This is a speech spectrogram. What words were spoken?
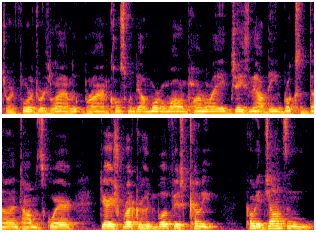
Georgia, Florida, Georgia Line, Luke Bryan, Cole Swindell, Morgan Wallen, Parmalee, Jason Aldean, Brooks and Dunn, Thomas Square, Darius Rucker, Hooten Blowfish, Cody, Cody Johnson,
